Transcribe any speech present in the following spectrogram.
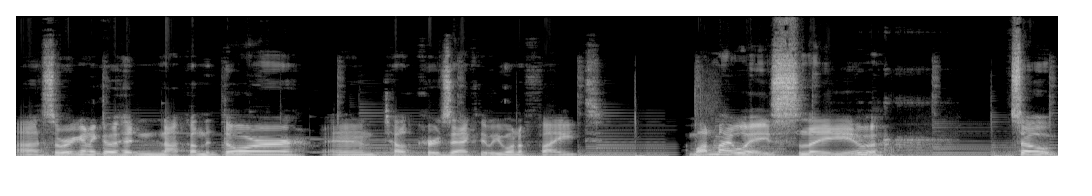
Uh, so we're gonna go ahead and knock on the door and tell Kurzak that we want to fight. I'm on my way, slave. So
